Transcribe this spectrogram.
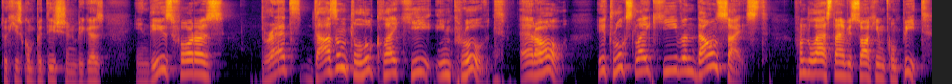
to his competition, because in these photos, Brett doesn't look like he improved at all. It looks like he even downsized from the last time we saw him compete.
